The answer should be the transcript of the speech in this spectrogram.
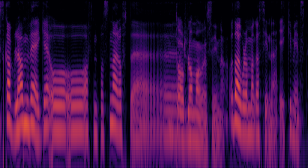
Skavlan, VG og, og, Aftenposten er ofte uh, Dagbladet-magasinet. Og Dagbladet-magasinet, ikke minst.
